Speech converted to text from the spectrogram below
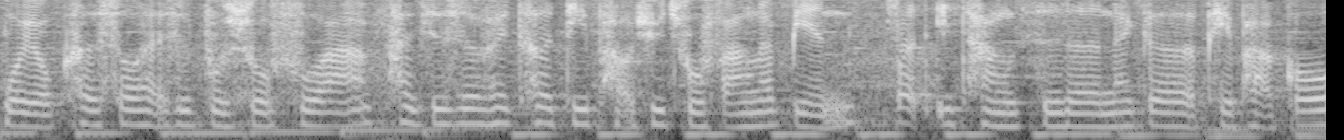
我有咳嗽还是不舒服啊，他就是会特地跑去厨房那边把一汤匙的那个枇杷膏。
